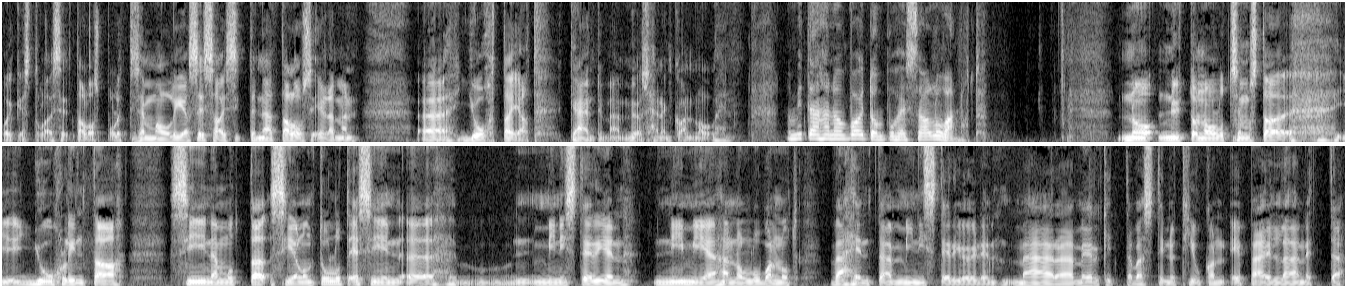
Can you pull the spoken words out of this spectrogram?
oikeistolaiseen talouspoliittiseen malliin, ja se sai sitten nämä talouselämän johtajat kääntymään myös hänen kannalleen. No mitä hän on voiton puheessaan luvannut? No nyt on ollut semmoista eh, juhlintaa siinä, mutta siellä on tullut esiin äh, ministerien nimiä. Hän on luvannut vähentää ministeriöiden määrää merkittävästi. Nyt hiukan epäillään, että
